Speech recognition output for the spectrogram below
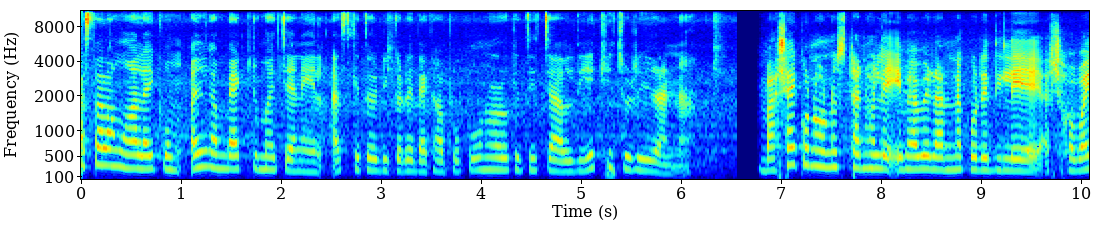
আসসালামু আলাইকুম, welcome back to my channel. আজকে তৈরি করে দেখাবো পনেরো কেজি চাল দিয়ে খিচুড়ি রান্না। বাসায় কোনো অনুষ্ঠান হলে এভাবে রান্না করে দিলে সবাই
